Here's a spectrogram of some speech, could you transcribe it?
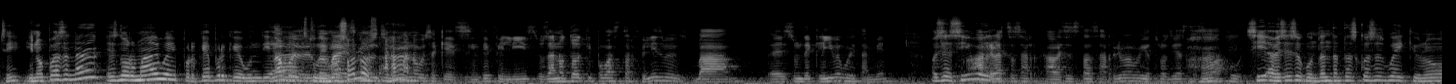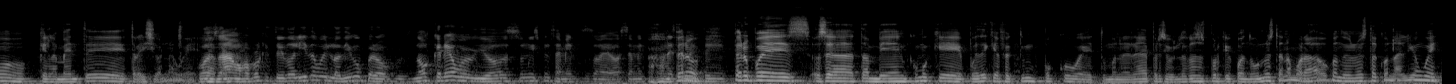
¿Sí? Y no pasa nada. Es normal, güey. ¿Por qué? Porque un día No, pues es estuvimos normal, es como solos. un ser Ajá. humano, o sea, que se siente feliz. O sea, no todo el tiempo vas a estar feliz, güey. Va, es un declive, güey, también. O sea, sí, güey. A veces estás arriba, güey, y otros días estás Ajá. abajo, güey. Sí, a veces se juntan tantas cosas, güey, que uno, que la mente traiciona, güey. Pues a lo mejor porque estoy dolido, güey, lo digo, pero pues no creo, güey. Yo, son mis pensamientos, güey, honestamente. Ajá, pero, pero pues, o sea, también como que puede que afecte un poco, güey, tu manera de percibir las cosas, porque cuando uno está enamorado, cuando uno está con alguien, güey,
